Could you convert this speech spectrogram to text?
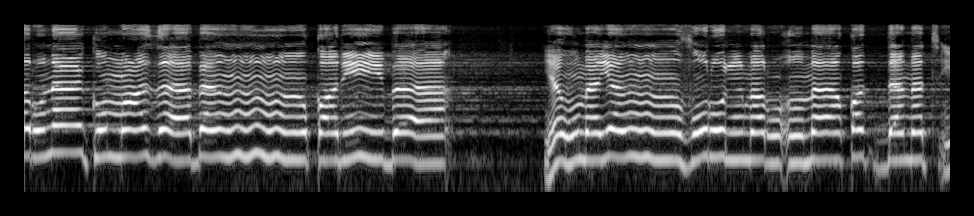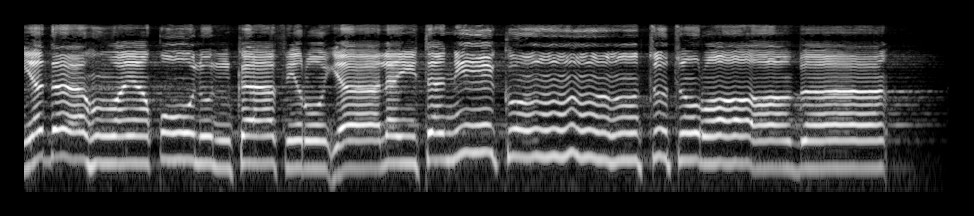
انذرناكم عذابا قريبا. يوم ينظر المرء ما قدمت يداه ويقول الكافر يا ليتني كنت ترابا.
